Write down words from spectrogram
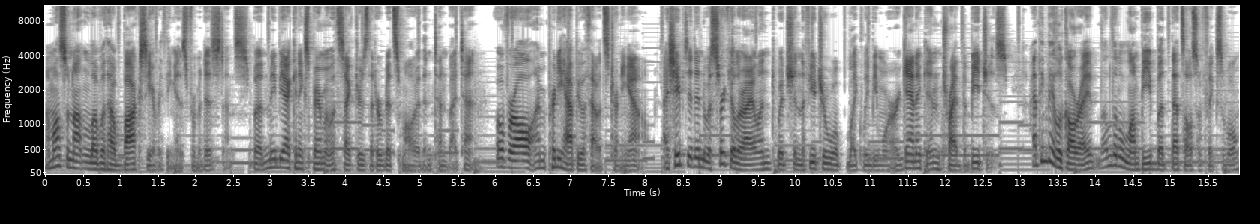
I'm also not in love with how boxy everything is from a distance, but maybe I can experiment with sectors that are a bit smaller than 10 by 10. Overall, I'm pretty happy with how it's turning out. I shaped it into a circular island, which in the future will likely be more organic, and tried the beaches. I think they look alright, a little lumpy, but that's also fixable.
